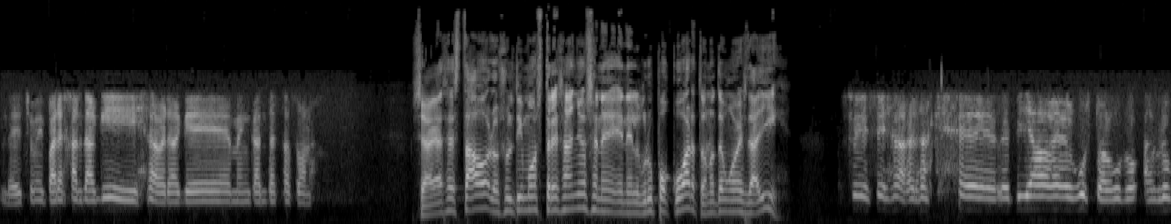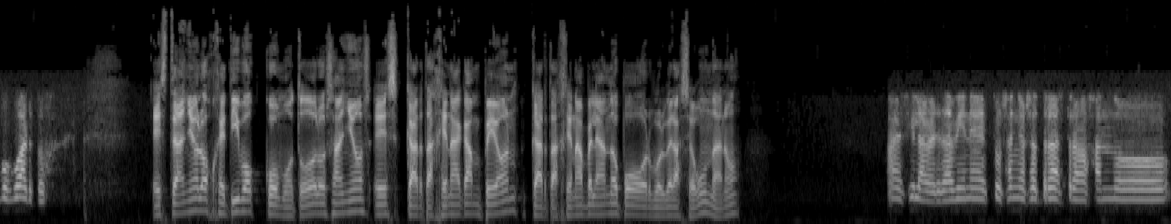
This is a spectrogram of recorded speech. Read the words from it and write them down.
De hecho, mi pareja es de aquí y la verdad que me encanta esta zona. O sea, que has estado los últimos tres años en en el grupo cuarto, no te mueves de allí. Sí, sí, la verdad que le he pillado el gusto al grupo, al grupo cuarto. Este año el objetivo, como todos los años, es Cartagena campeón, Cartagena peleando por volver a segunda, ¿no? A ver, sí, la verdad viene estos años atrás trabajando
